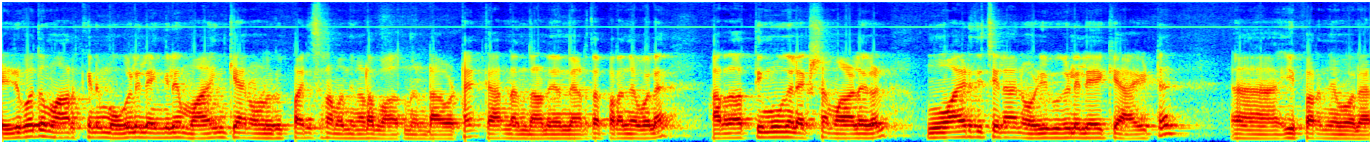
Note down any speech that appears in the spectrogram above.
എഴുപത് മാർക്കിന് മുകളിലെങ്കിലും വാങ്ങിക്കാനുള്ള ഒരു പരിശ്രമം നിങ്ങളുടെ ഭാഗത്ത് ഉണ്ടാവട്ടെ കാരണം എന്താണ്? ഞാൻ നേരത്തെ പറഞ്ഞ പോലെ അറുപത്തിമൂന്ന് ലക്ഷം ആളുകൾ മൂവായിരത്തി ചിലാൻ ഒഴിവുകളിലേക്കായിട്ട് ഈ പറഞ്ഞ പോലെ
